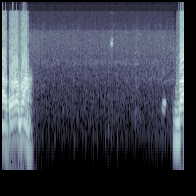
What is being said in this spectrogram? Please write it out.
ಹಾ ತೋರಪ್ಪ ಬಾ.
